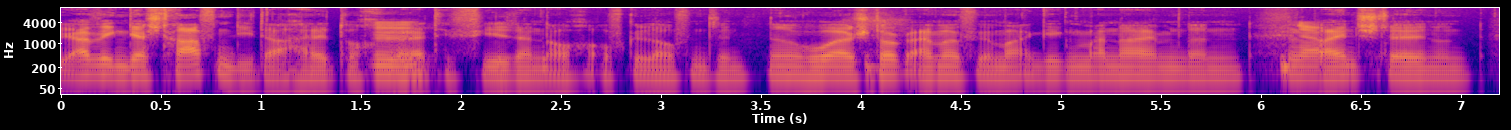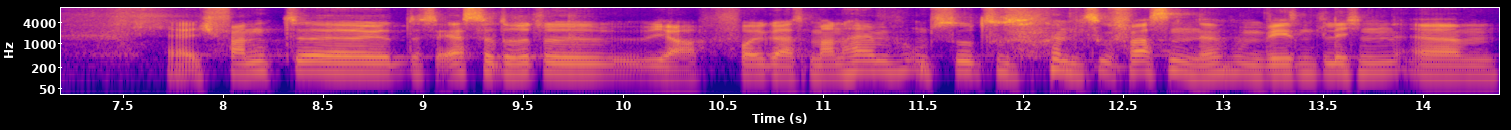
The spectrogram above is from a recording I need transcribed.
ja, wegen der Strafen, die da halt doch mhm. relativ viel dann auch aufgelaufen sind. Ne? Hoher Stock einmal für gegen Mannheim, dann ja. reinstellen und. Ja, ich fand äh, das erste Drittel, ja, Vollgas Mannheim, um es so zusammenzufassen, ne, im Wesentlichen. Ähm,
